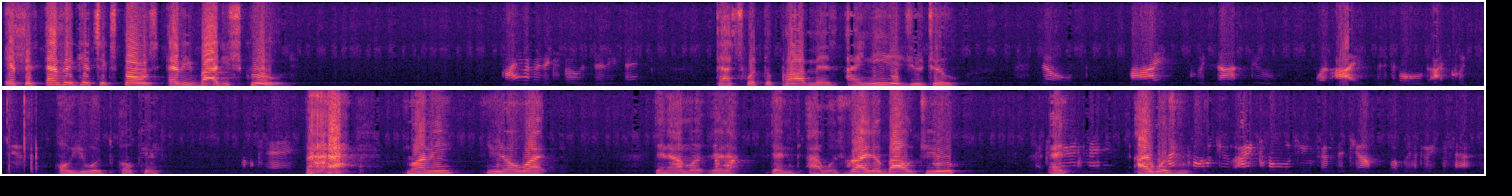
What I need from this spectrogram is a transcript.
If it ever gets exposed, everybody's screwed. I haven't exposed anything. That's what the problem is. I needed you to. No, I could not do what I was told I couldn't do. Oh, you were okay. Okay. Mommy, you know what? Then I'm a, then I, then I was right about you, and me? I was I told you, I told you from the jump what was going to happen.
